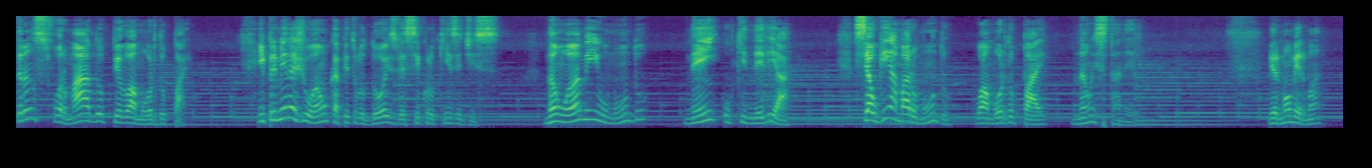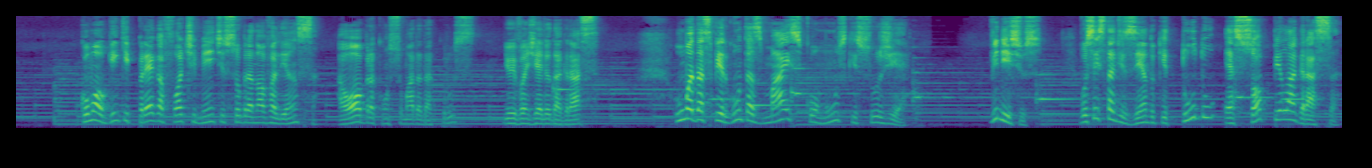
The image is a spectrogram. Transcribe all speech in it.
transformado pelo amor do Pai. Em 1 João, capítulo 2, versículo 15 diz: Não amem o mundo, nem o que nele há. Se alguém amar o mundo, o amor do Pai não está nele. Meu irmão, minha irmã, como alguém que prega fortemente sobre a nova aliança, a obra consumada da cruz e o evangelho da graça, uma das perguntas mais comuns que surge é: Vinícius, você está dizendo que tudo é só pela graça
